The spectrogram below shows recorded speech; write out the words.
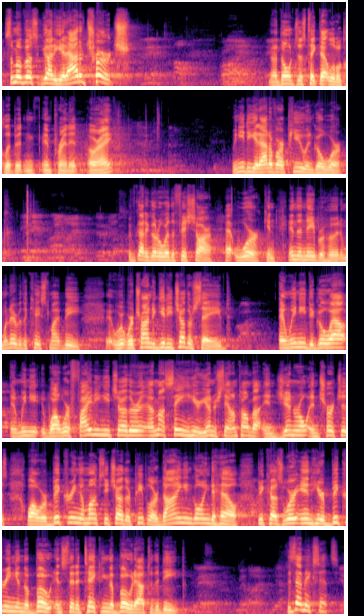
Some of us got to get out of church. Now, don't just take that little clip it and, and print it, all right? We need to get out of our pew and go work. We've got to go to where the fish are at work and in the neighborhood and whatever the case might be. We're, trying to get each other saved. And we need to go out and we need, while we're fighting each other, and I'm not saying here, you understand, I'm talking about in general in churches, while we're bickering amongst each other, people are dying and going to hell because we're in here bickering in the boat instead of taking the boat out to the deep. Does that make sense?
